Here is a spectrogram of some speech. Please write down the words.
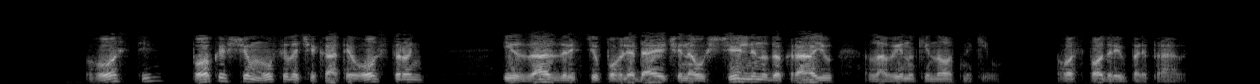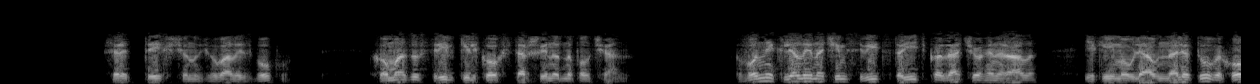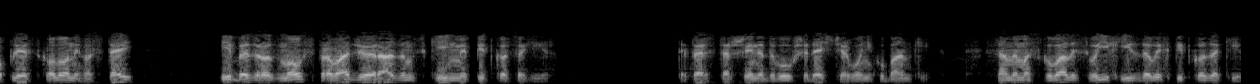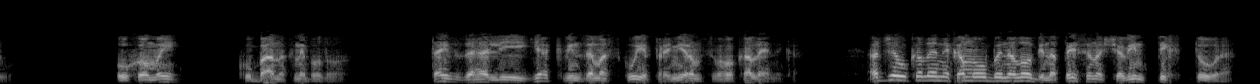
Гості поки що мусили чекати осторонь і заздрістю поглядаючи на ущільнену до краю лавину кінотників, господарів переправи. Серед тих, що нудьгували збоку, Хома зустрів кількох старшин однополчан. Вони кляли, на чим світ стоїть козачого генерала, який, мовляв, на льоту вихоплює з колони гостей і без розмов спроваджує разом з кіньми під косогір. Тепер старшини, добувши десь червоні кубанки, саме маскували своїх їздових підкозаків. У Хоми кубанок не було. Та й взагалі, як він замаскує приміром свого каленика. Адже у каленика мов би, на лобі написано, що він піхтура.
